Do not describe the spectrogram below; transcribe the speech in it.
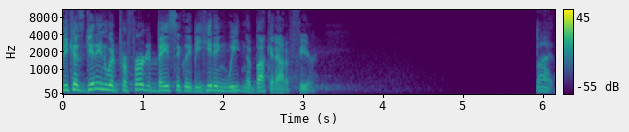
because Gideon would prefer to basically be hitting wheat in a bucket out of fear. But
